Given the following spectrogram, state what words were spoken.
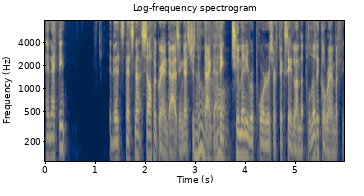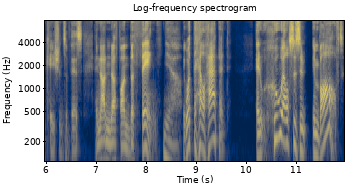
And I think that's that's not self-aggrandizing. That's just No, the fact that I think too many reporters are fixated on the political ramifications of this and not enough on the thing. yeah. Like, what the hell happened? And who else is involved?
